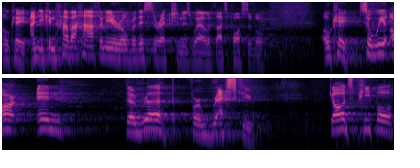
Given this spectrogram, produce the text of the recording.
Okay, and you can have a half an ear over this direction as well, if that's possible. Okay, so we are in the R for rescue. God's people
